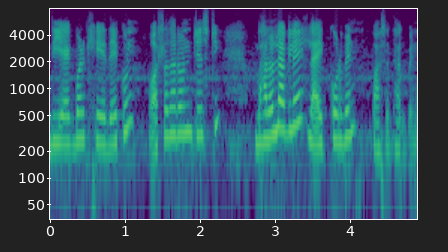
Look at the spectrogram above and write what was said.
দিয়ে একবার খেয়ে দেখুন। অসাধারণ টেস্টি ভালো লাগলে লাইক করবেন, পাশে থাকবেন।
